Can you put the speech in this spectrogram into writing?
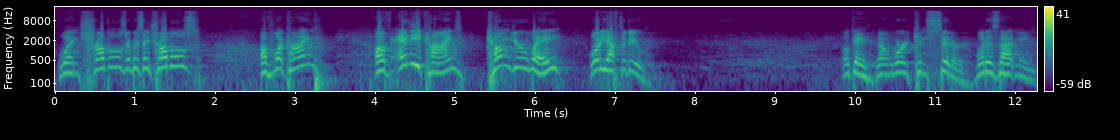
when troubles, everybody say troubles of what kind? Of any kind come your way, what do you have to do? Okay, that word consider. What does that mean?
